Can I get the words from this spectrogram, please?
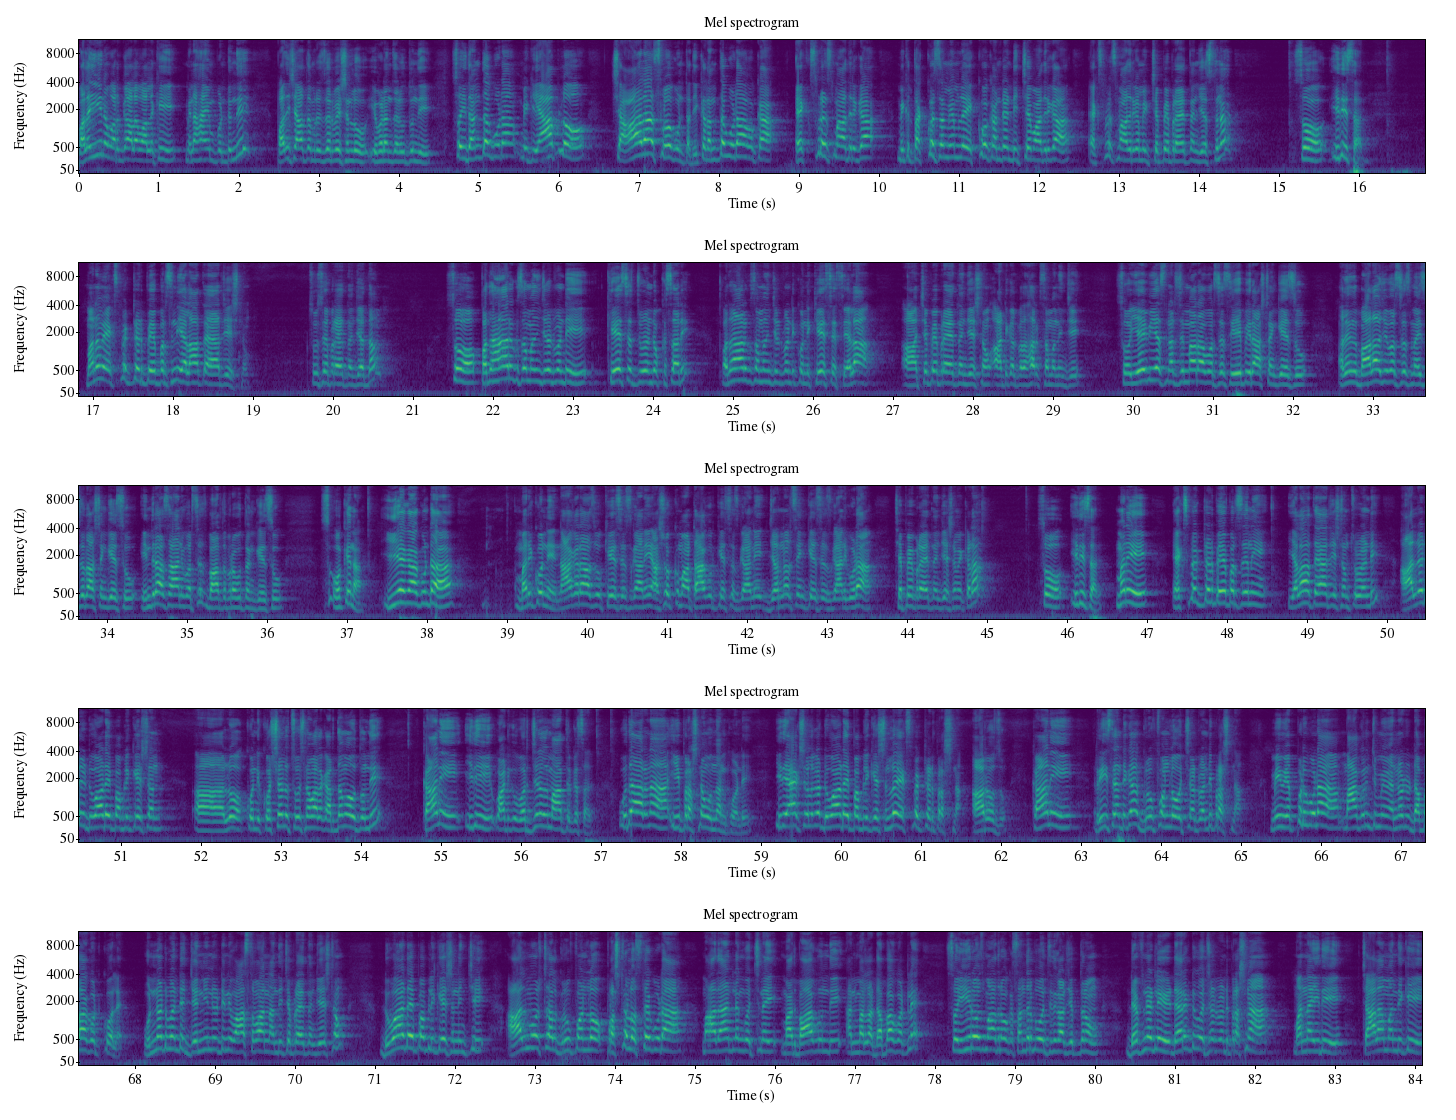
బలహీన వర్గాల వాళ్ళకి మినహాయింపు ఉంటుంది. పది శాతం రిజర్వేషన్లు ఇవ్వడం జరుగుతుంది. సో ఇదంతా కూడా మీకు యాప్లో చాలా స్లోగా ఉంటుంది. ఇక్కడంతా కూడా ఒక ఎక్స్ప్రెస్ మాదిరిగా మీకు తక్కువ సమయంలో ఎక్కువ కంటెంట్ ఇచ్చే మాదిరిగా ఎక్స్ప్రెస్ మాదిరిగా మీకు చెప్పే ప్రయత్నం చేస్తున్నా. సో ఇది సార్. మనం ఎక్స్పెక్టెడ్ పేపర్స్ని ఎలా తయారు చేసినాం? చూసే ప్రయత్నం చేద్దాం. సో పదహారుకు సంబంధించినటువంటి కేసెస్ చూడండి ఒక్కసారి. పదహారుకు సంబంధించినటువంటి కొన్ని కేసెస్ ఎలా చెప్పే ప్రయత్నం చేసినాం. ఆర్టికల్ పదహారుకు సంబంధించి. So AVS Narasimharao versus AP రాష్ట్రం కేసు అదే బాలాజీ వర్సెస్ మైసూర్ రాష్ట్రం కేసు ఇందిరా సహాని వర్సెస్ భారత ప్రభుత్వం కేసు సో ఓకేనా ఇవే కాకుండా మరికొన్ని నాగరాజు కేసెస్ కానీ అశోక్ కుమార్ ఠాగూర్ కేసెస్ కానీ జర్నల్ సింగ్ కేసెస్ కానీ కూడా చెప్పే ప్రయత్నం చేసాం ఇక్కడ. సో ఇది సార్ మరి ఎక్స్పెక్టెడ్ పేపర్స్ని ఎలా తయారు చేసినాం చూడండి. ఆల్రెడీ డువాడే పబ్లికేషన్లో కొన్ని క్వశ్చన్లు చూసిన వాళ్ళకి అర్థమవుతుంది. కానీ ఇది వాటికి ఒరిజినల్ మాతృక సార్ ఉదాహరణ ఈ ప్రశ్న ఉందనుకోండి. ఇది యాక్చువల్గా డువాడే పబ్లికేషన్లో ఎక్స్పెక్టెడ్ ప్రశ్న ఆ రోజు. కానీ రీసెంట్గా గ్రూప్ వన్లో వచ్చినటువంటి ప్రశ్న. మేము ఎప్పుడు కూడా మా గురించి మేము ఎన్నడూ డబ్బా కొట్టుకోలే. ఉన్నటువంటి జెన్యునిటీని వాస్తవాన్ని అందించే ప్రయత్నం చేసినాం. డువాడే పబ్లికేషన్ నుంచి ఆల్మోస్ట్ ఆల్ గ్రూప్ వన్లో ప్రశ్నలు వస్తే కూడా మా దాంట్లోకి వచ్చినాయి మాది బాగుంది అని మళ్ళీ డబ్బా కొట్టలే. సో ఈ రోజు మాత్రం ఒక సందర్భం వచ్చింది కాబట్టి చెప్తున్నాం. డెఫినెట్లీ డైరెక్ట్గా వచ్చినటువంటి ప్రశ్న మొన్న ఇది చాలామందికి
